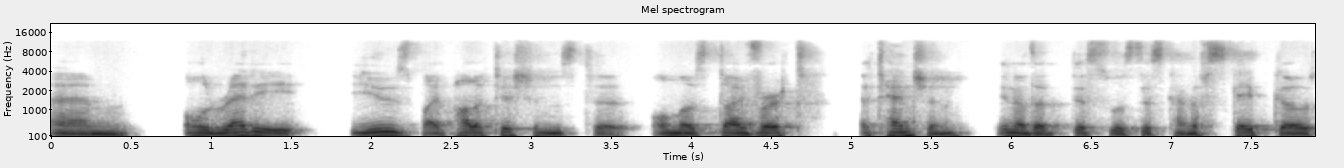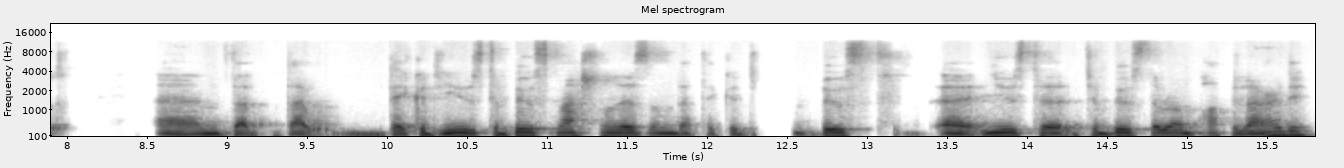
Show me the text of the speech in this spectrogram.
um, already used by politicians to almost divert attention? You know, that this was this kind of scapegoat um, that that they could use to boost nationalism, that they could boost uh, use to to boost their own popularity.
